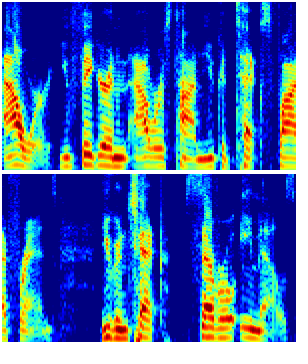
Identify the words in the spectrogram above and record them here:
hour. You figure in an hour's time, you could text five friends, you can check several emails.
